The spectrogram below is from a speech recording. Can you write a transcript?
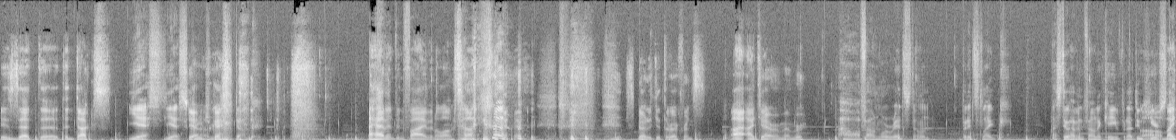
Is that the the ducks? Yes, yes, Yeah, okay. duck. I haven't been five in a long time. Just gotta get the reference. I I can't remember. Oh, I found more redstone, but it's like I still haven't found a cave, but I do hear Oh, stuff. my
